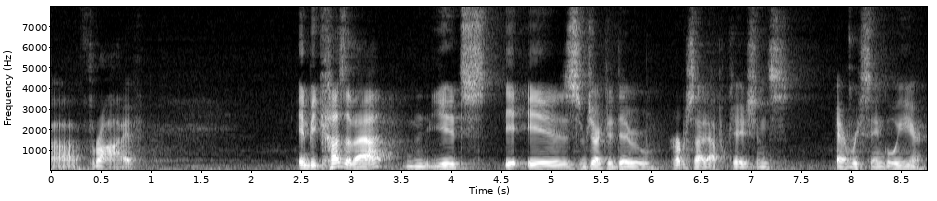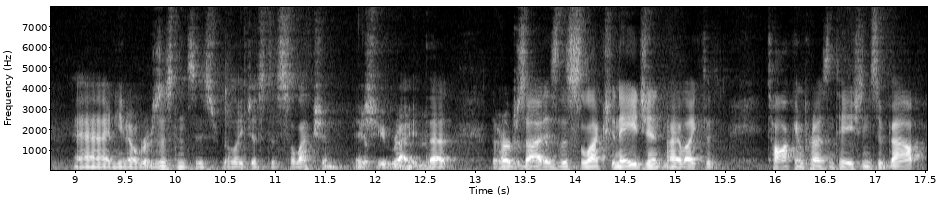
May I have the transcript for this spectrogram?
uh, thrive. And because of that, it's it is subjected to herbicide applications every single year and you know resistance is really just a selection issue right? Mm-hmm. that the herbicide is the selection agent and i like to talk in presentations about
